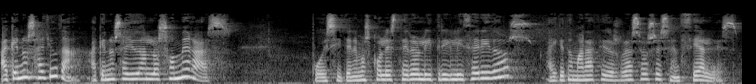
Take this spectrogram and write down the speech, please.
¿A qué nos ayuda? ¿A qué nos ayudan los omegas? Pues si tenemos colesterol y triglicéridos, hay que tomar ácidos grasos esenciales.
